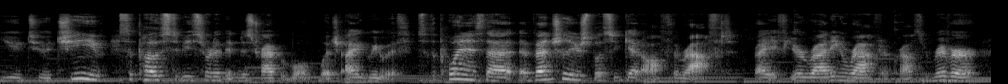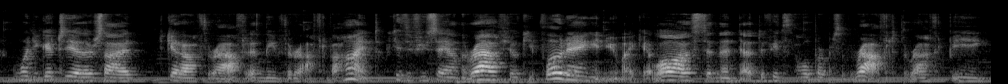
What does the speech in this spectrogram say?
you to achieve is supposed to be sort of indescribable, which I agree with. So the point is that eventually you're supposed to get off the raft, right? If you're riding a raft across a river, when you get to the other side, get off the raft and leave the raft behind. Because if you stay on the raft, you'll keep floating and you might get lost, and then that defeats the whole purpose of the raft. The raft being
